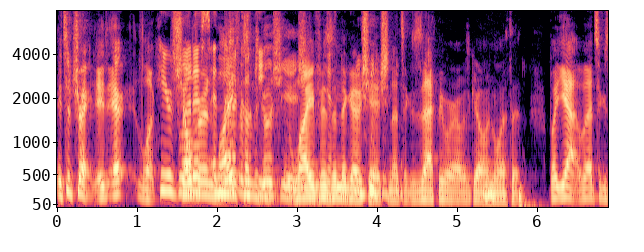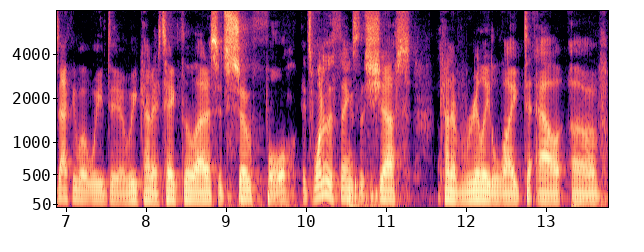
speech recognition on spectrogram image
It's a trade. It, it- look, Here's children, lettuce and Life then a is a cookie. negotiation. life is a negotiation. That's exactly where I was going with it. But yeah, that's exactly what we do. We kind of take the lettuce. It's so full. It's one of the things the chefs kind of really liked out of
